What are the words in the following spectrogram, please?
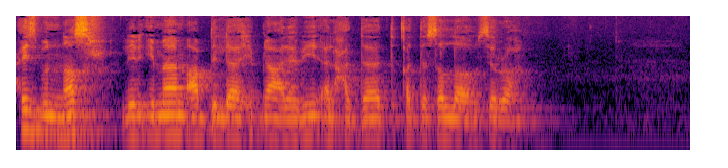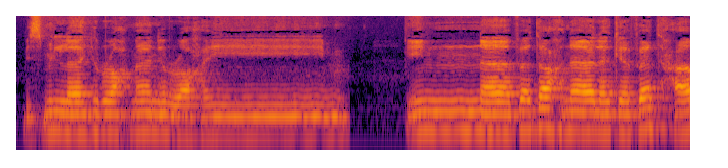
حزب النصر للإمام عبد الله بن علوي الحداد قدس الله سره. بسم الله الرحمن الرحيم. إنا فتحنا لك فتحا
